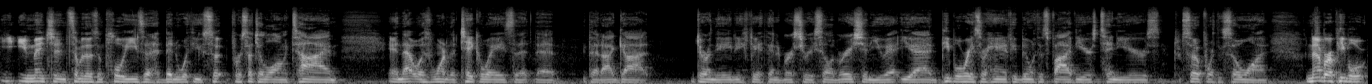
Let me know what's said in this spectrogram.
you mentioned some of those employees that had been with you for such a long time, and that was one of the takeaways that that that I got during the 85th anniversary celebration. You had, you had people raise their hand if you've been with us five years, ten years, so forth and so on. A number of people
